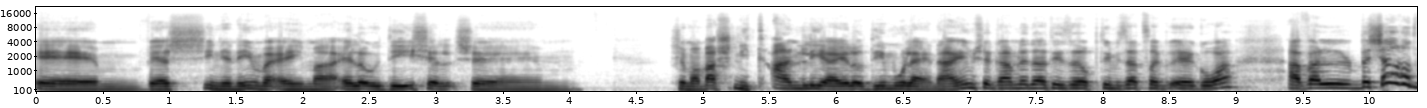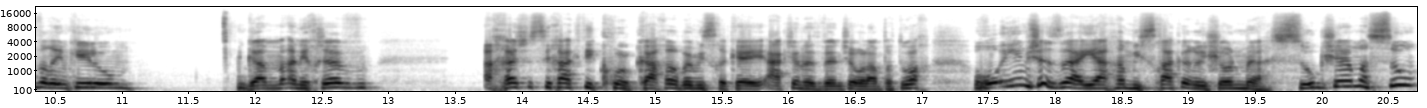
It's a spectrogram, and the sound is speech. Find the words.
אה, ויש עניינים עם ה-LOD של. שממש נטען לי ה-LOD מול העיניים שגם לדעתי זה אופטימיזציה גרועה אבל בשאר הדברים כאילו גם אני חושב. אחרי ששיחקתי כל כך הרבה משחקי action adventure עולם פתוח רואים שזה היה המשחק הראשון מהסוג שהם עשו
